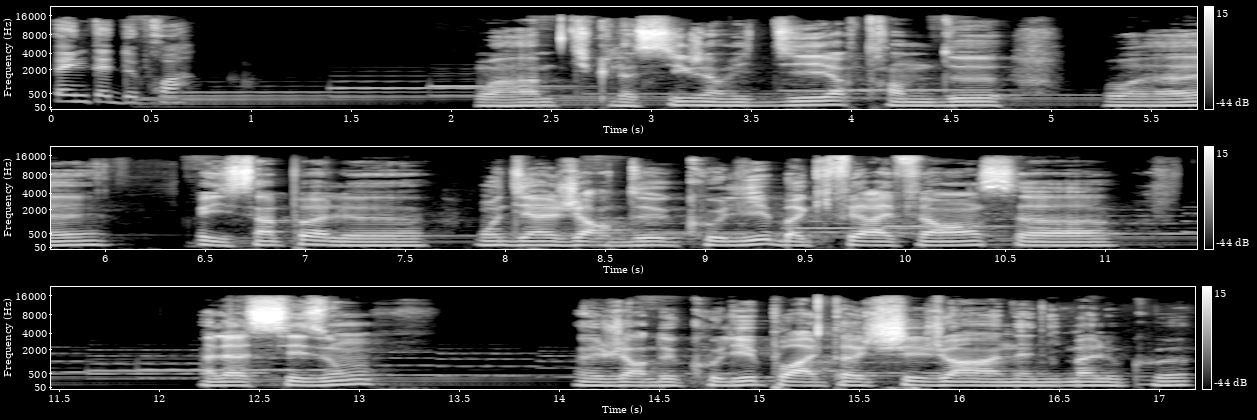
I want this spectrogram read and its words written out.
T'as une tête de proie. Ouais, un petit classique, j'ai envie de dire. 32. Ouais. Oui, sympa le. On dit un genre de collier bah, qui fait référence à, à la saison. Un genre de collier pour attacher genre un animal ou quoi.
